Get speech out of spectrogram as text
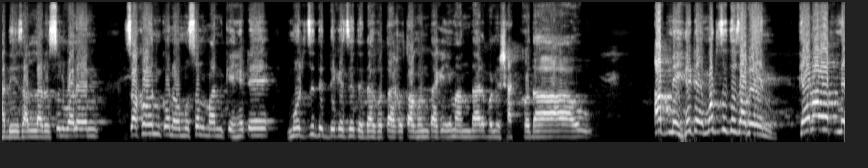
হাদিস আল্লাহ রসুল বলেন, যখন কোন মুসলমানকে হেঁটে মসজিদের দিকে যেতে দেখো তখন তাকে ইমানদার বলে সাক্ষ্য দাও। আপনি হেঁটে মসজিদে যাবেন, কেন আপনি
